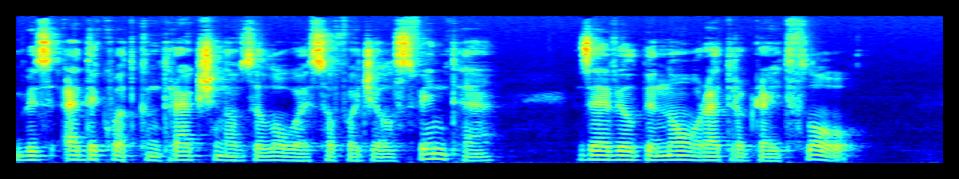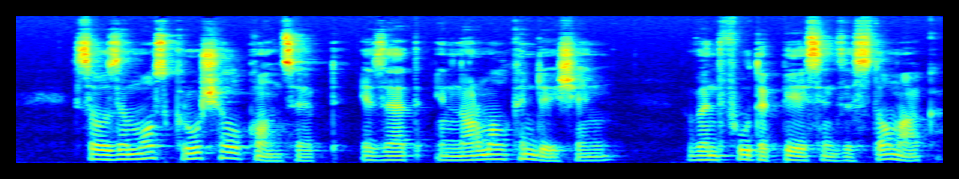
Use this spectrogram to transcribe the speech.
with adequate contraction of the lower esophageal sphincter, there will be no retrograde flow, so the most crucial concept is that in normal condition, when food appears in the stomach,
